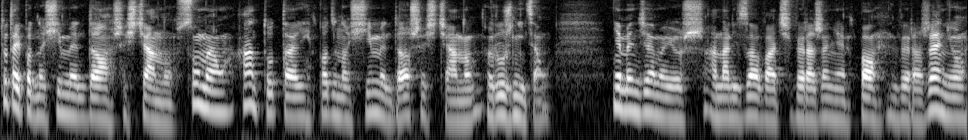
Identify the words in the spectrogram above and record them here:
Tutaj podnosimy do sześcianu sumę, a tutaj podnosimy do sześcianu różnicę. Nie będziemy już analizować wyrażenie po wyrażeniu.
